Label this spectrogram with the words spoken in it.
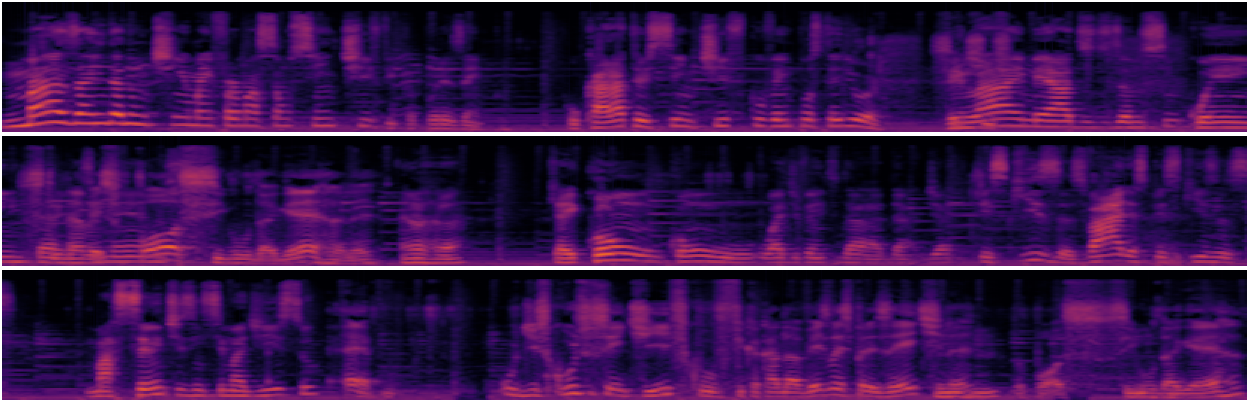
Mas ainda não tinha uma informação científica, por exemplo. O caráter científico vem posterior. Vem Científico. lá em meados dos anos 50, Os mais treinamentos ou menos. pós-segunda guerra, né? Aham. Que aí com, com o advento da, da- de pesquisas, várias pesquisas maçantes em cima disso, É, o discurso científico fica cada vez mais presente, Uhum. né? No pós-segunda guerra.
